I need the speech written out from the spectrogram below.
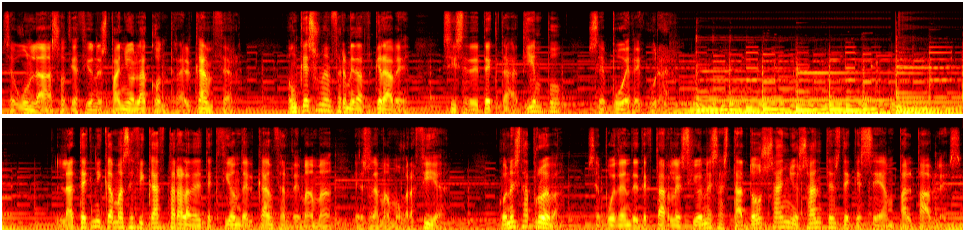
según la Asociación Española contra el Cáncer. Aunque es una enfermedad grave, si se detecta a tiempo, se puede curar. La técnica más eficaz para la detección del cáncer de mama es la mamografía. Con esta prueba se pueden detectar lesiones hasta dos años antes de que sean palpables.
